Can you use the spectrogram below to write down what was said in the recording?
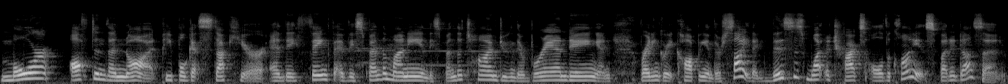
more often than not, people get stuck here and they think that if they spend the money and they spend the time doing their branding and writing great copy in their site, like this is what attracts all the clients, but it doesn't.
